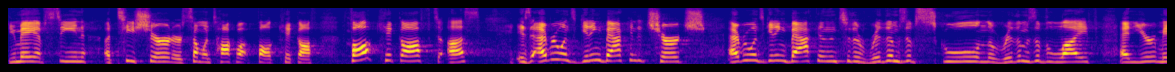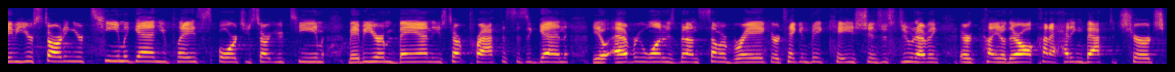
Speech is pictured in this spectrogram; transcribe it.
You may have seen a t shirt or someone talk about fall kickoff. Fall kickoff to us is everyone's getting back into church everyone's getting back into the rhythms of school and the rhythms of life and you're maybe you're starting your team again. You play sports you start your team. Maybe you're in band and you start practices again. You know everyone who's been on summer break or taking vacations just doing everything they're, you know, they're all kind of heading back to church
